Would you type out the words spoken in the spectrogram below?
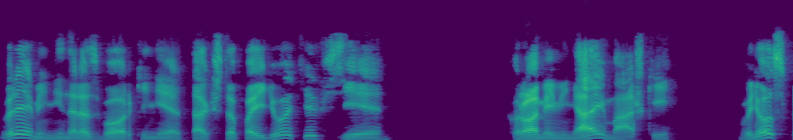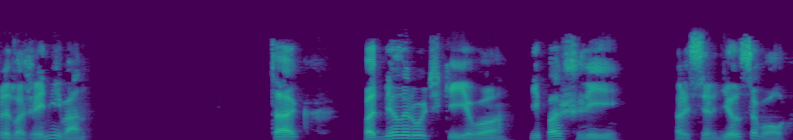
Времени на разборки нет, так что пойдете все. — Кроме меня и Машки, — внес предложение Иван. — Так, под белые ручки его и пошли, — рассердился Волк.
